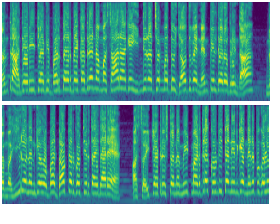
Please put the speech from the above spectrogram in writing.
ನಂತರ ಅದೇ ರೀತಿಯಾಗಿ ಬರ್ತಾ ಇರ್ಬೇಕಾದ್ರೆ ನಮ್ಮ ಸಾರಾಗೆ ಹಿಂದಿನ ಜನ್ಮದ್ದು ಯಾವ್ದುವೆ ನೆನ್ಪಿಲ್ದೇ ಇರೋದ್ರಿಂದ ನಮ್ಮ ಹೀರೋ ನನ್ಗೆ ಒಬ್ಬ ಡಾಕ್ಟರ್ ಗೊತ್ತಿರ್ತಾ ಇದ್ದಾರೆ ಆ ಸೈಕ್ಯಾಟ್ರಿಸ್ಟ್ ಅನ್ನ ಮೀಟ್ ಮಾಡಿದ್ರೆ ಖಂಡಿತ ನಿನ್ಗೆ ನೆನಪುಗಳು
